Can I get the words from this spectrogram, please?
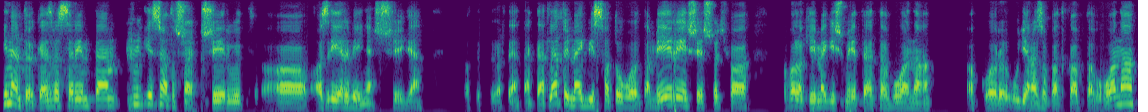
Innentől kezdve szerintem iszonyatosan sérült az érvényessége a történetnek. Tehát lehet, hogy megbízható volt a mérés, és hogyha ha valaki megismételte volna, akkor ugyanazokat kapta volna,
